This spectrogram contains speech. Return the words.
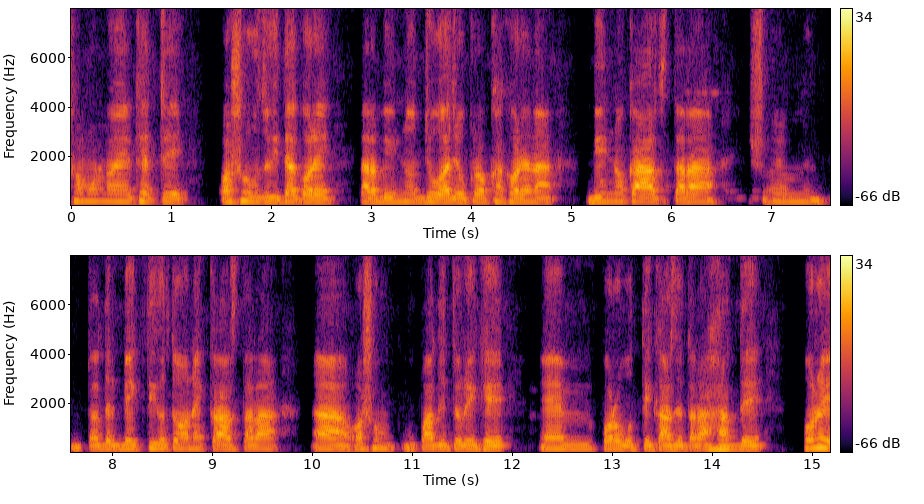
সমন্বয়ের ক্ষেত্রে অসহযোগিতা করে, তারা বিভিন্ন যোগাযোগ রক্ষা করে না। বিভিন্ন কাজ তারা তাদের ব্যক্তিগত অনেক কাজ তারা অসম্পাদিত রেখে পরবর্তী কাজে তারা হাত দেয়। পরে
